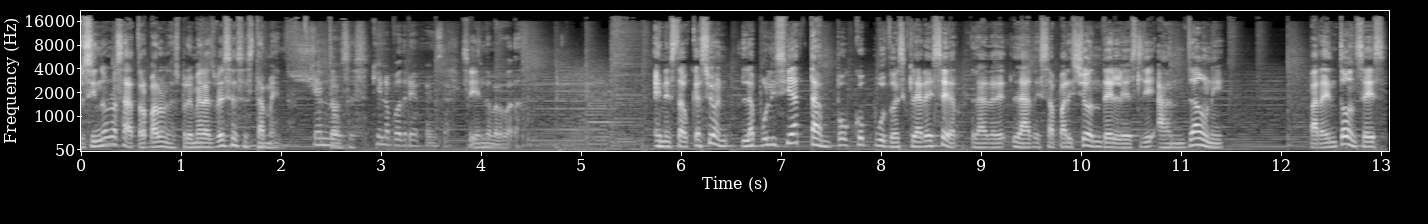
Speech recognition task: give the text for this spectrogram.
pues si no nos atraparon las primeras veces, está menos. ¿Quién, no- Entonces, ¿Quién no podría pensar? sí, es la verdad. En esta ocasión, la policía tampoco pudo esclarecer la, de- la desaparición de Leslie Ann Downey. Para entonces,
